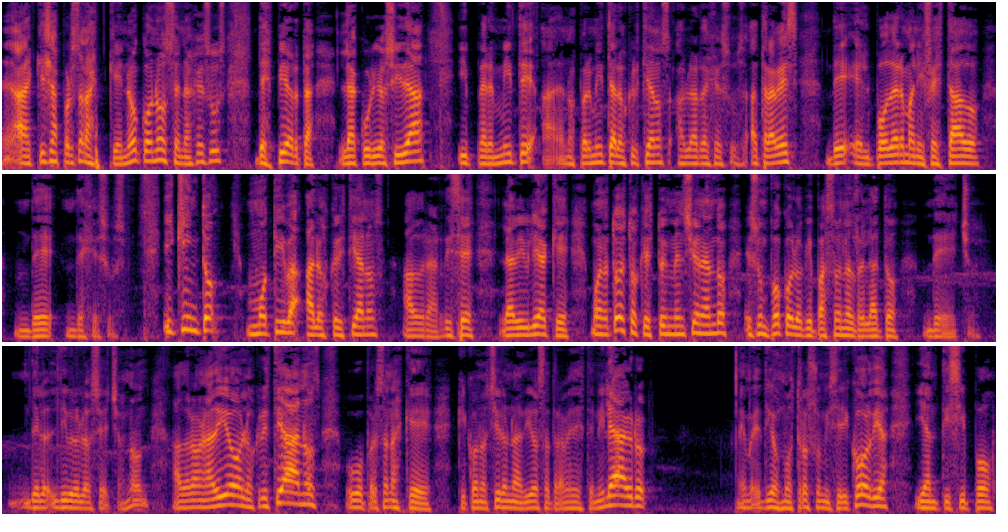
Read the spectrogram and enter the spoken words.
a aquellas personas que no conocen a Jesús, despierta la curiosidad y permite, nos permite a los cristianos hablar de Jesús a través del poder manifestado de, de Jesús. Y quinto, motiva a los cristianos a adorar. Dice la Biblia que, bueno, todo esto que estoy mencionando es un poco lo que pasó en el relato de Hechos del libro de los Hechos. ¿no? Adoraron a Dios los cristianos, hubo personas que, que conocieron a Dios a través de este milagro, Dios mostró su misericordia y anticipó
